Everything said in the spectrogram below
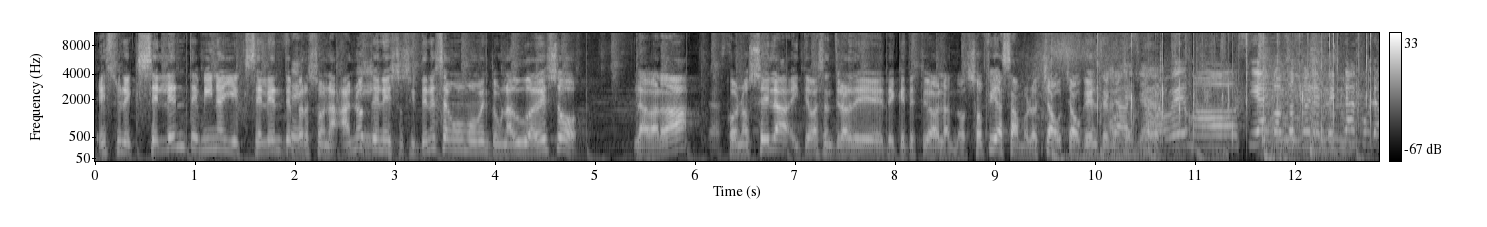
es una excelente mina y excelente Sí. persona. Anoten Sí. eso, si tenés en algún momento una duda de eso, la verdad, Gracias. conocela y te vas a enterar de, de qué te estoy hablando. Sofía Sámolo, chau, chau, quédense con nosotros. Nos vemos. Sigan con todo el espectáculo.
